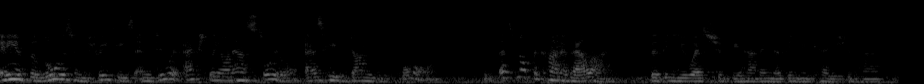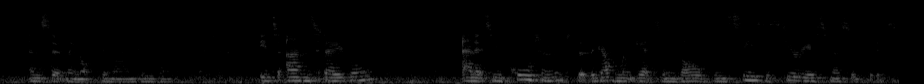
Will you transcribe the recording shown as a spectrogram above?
any of the laws and treaties and do it actually on our soil as he's done before, that's not the kind of ally that the US should be having, that the UK should have, and certainly not Finland either. It's unstable, and it's important that the government gets involved and sees the seriousness of this.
